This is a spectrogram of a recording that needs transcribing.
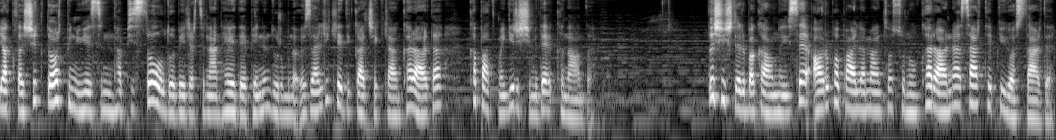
Yaklaşık 4000 üyesinin hapiste olduğu belirtilen HDP'nin durumuna özellikle dikkat çekilen kararda kapatma girişimi de kınandı. Dışişleri Bakanlığı ise Avrupa Parlamentosu'nun kararına sert tepki gösterdi.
